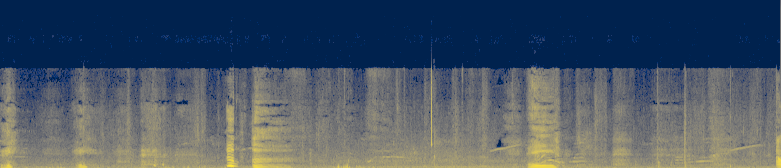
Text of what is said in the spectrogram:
เฮ้ยเฮ้ยอึ๊บอืมเฮ้ยเอา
